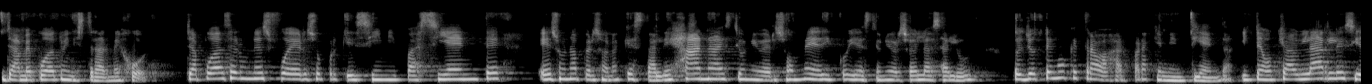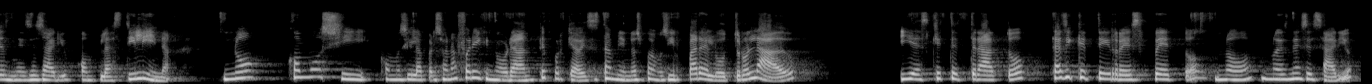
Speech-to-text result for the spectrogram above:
ya me puedo administrar mejor, ya puedo hacer un esfuerzo porque si mi paciente es una persona que está lejana a este universo médico y este universo de la salud, pues yo tengo que trabajar para que me entienda y tengo que hablarle si es necesario con plastilina, no como si, como si la persona fuera ignorante, porque a veces también nos podemos ir para el otro lado. Y es que te trato, casi que te irrespeto, no, no es necesario,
